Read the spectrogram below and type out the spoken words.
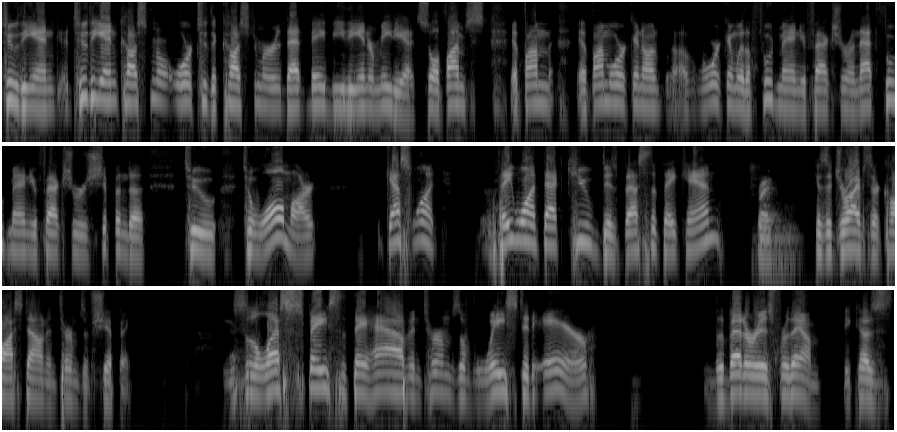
to the end to the end customer or to the customer that may be the intermediate. So if i'm if i'm if i'm working on uh, working with a food manufacturer and that food manufacturer is shipping to to to walmart guess what? They want that cubed as best that they can. Right. Because it drives their cost down in terms of shipping. Yeah. so the less space that they have in terms of wasted air the better is for them because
